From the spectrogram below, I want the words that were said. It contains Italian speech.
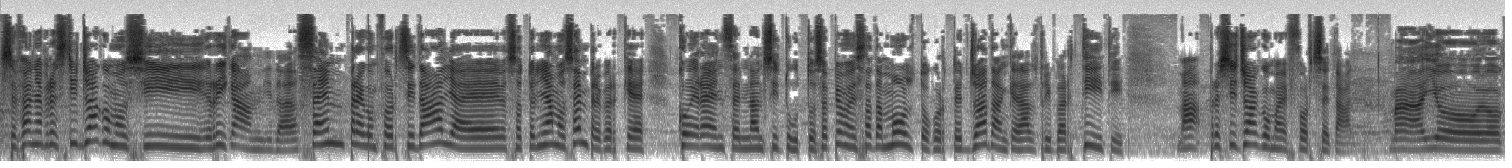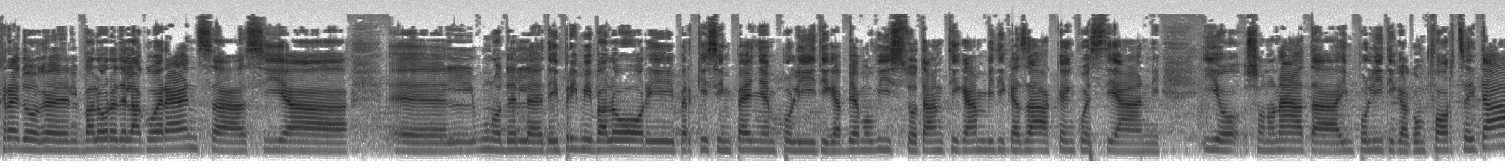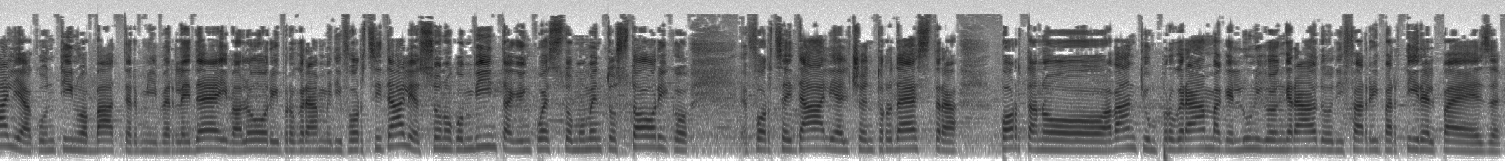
Stefania Prestigiacomo si ricandida sempre con Forza Italia e sottolineiamo sempre perché coerenza innanzitutto. Sappiamo che è stata molto corteggiata anche da altri partiti, ma Prestigiacomo è Forza Italia. Ma io credo che il valore della coerenza sia eh, uno del, dei primi valori per chi si impegna in politica. Abbiamo visto tanti cambi di casacca in questi anni. Io sono nata in politica con Forza Italia, continuo a battermi per le idee, i valori, i programmi di Forza Italia e sono convinta che in questo momento storico Forza Italia e il centrodestra portano avanti un programma che è l'unico in grado di far ripartire il Paese.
